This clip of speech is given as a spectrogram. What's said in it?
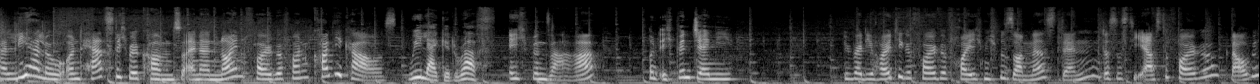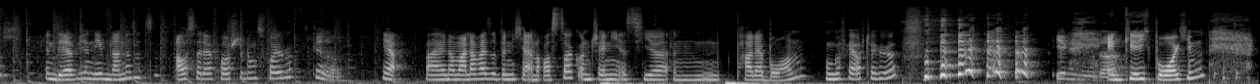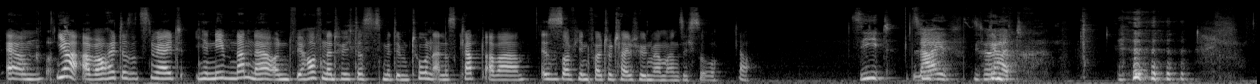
Hallo und herzlich willkommen zu einer neuen Folge von Collie Chaos. We like it rough. Ich bin Sarah und ich bin Jenny. Über die heutige Folge freue ich mich besonders, denn das ist die erste Folge, glaube ich, in der wir nebeneinander sitzen, außer der Vorstellungsfolge. Genau. Ja, weil normalerweise bin ich ja in Rostock und Jenny ist hier in Paderborn, ungefähr auf der Höhe. In Kirchborchen. Ähm, oh ja, aber heute sitzen wir halt hier nebeneinander und wir hoffen natürlich, dass es mit dem Ton alles klappt, aber es ist auf jeden Fall total schön, wenn man sich so, ja. Sieht, live, Sieht, hört.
